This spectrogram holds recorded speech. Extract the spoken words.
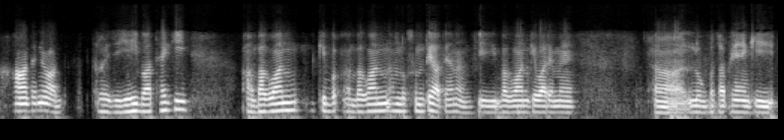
हाँ धन्यवाद। जी यही बात है कि भगवान के भगवान हम लोग सुनते आते हैं ना कि भगवान के बारे में आ, लोग बताते हैं कि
